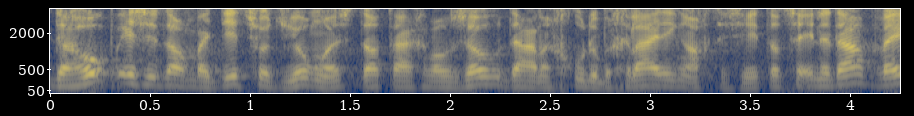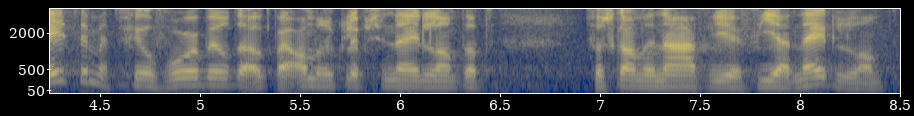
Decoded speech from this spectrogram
de hoop is er dan bij dit soort jongens dat daar gewoon zodanig goede begeleiding achter zit. Dat ze inderdaad weten, met veel voorbeelden, ook bij andere clubs in Nederland, dat zo Scandinavië via Nederland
